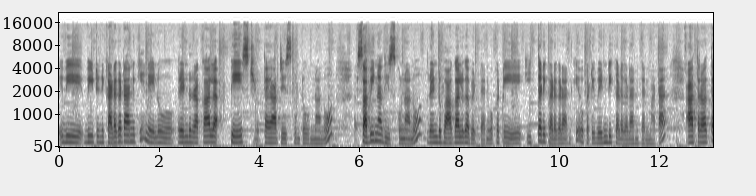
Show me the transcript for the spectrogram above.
ఇవి వీటిని కడగడానికి నేను రెండు రకాల పేస్ట్ తయారు చేసుకుంటూ ఉన్నాను. సబీనా తీసుకున్నాను రెండు భాగాలుగా పెట్టాను. ఒకటి ఇత్తడి కడగడానికి ఒకటి వెండి కడగడానికి అనమాట ఆ తర్వాత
